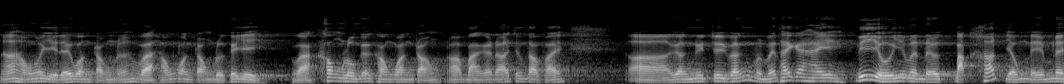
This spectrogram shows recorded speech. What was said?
nó không có gì để quan trọng nữa và không quan trọng được cái gì. Và không luôn cái không quan trọng. Đó ba cái đó chúng ta phải à, gần như truy vấn. Mình mới thấy cái hay. Ví dụ như mình được bật hết vọng niệm đi.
